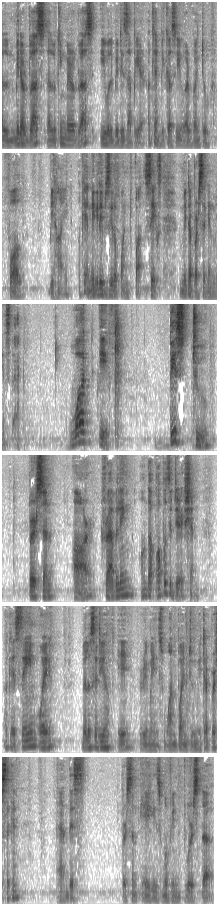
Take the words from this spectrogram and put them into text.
mirror glass uh, looking mirror glass you will be disappear okay because you are going to fall behind okay? Negative 0.6 meter per second means that. What if these two person are traveling on the opposite direction? Okay same way velocity of a remains 1.2 meter per second and this person a is moving towards the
